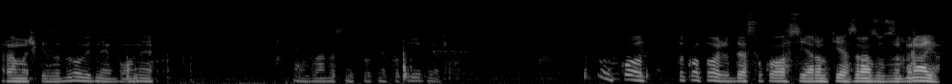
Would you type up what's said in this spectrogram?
Рамочки заберу від них, бо вони Зараз їм тут не потрібні. Ну, кого тако теж десь у когось є рамки, зразу забираю.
